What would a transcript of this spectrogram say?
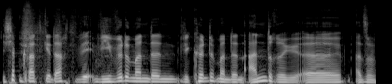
ich habe gerade gedacht, wie, wie würde man denn, wie könnte man denn andere, äh, also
